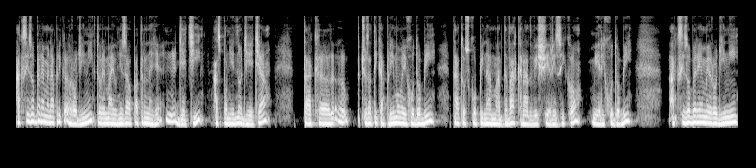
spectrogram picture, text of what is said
ak si zoberieme napríklad rodiny, ktoré majú nezaopatrené deti, aspoň jedno dieťa, tak e, čo sa týka príjmovej chudoby, táto skupina má dvakrát vyššie riziko miery chudoby. Ak si zoberieme rodiny,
